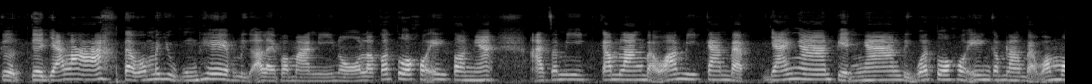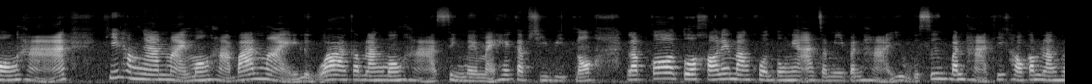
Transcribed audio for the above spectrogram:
เกิดเกิดยะลา แต่ว่ามาอยู่กรุงเทพหรืออะไรประมาณนี้เนาะแล้วก็ตัวเขาเองตอนเนี้ยอาจจะมีกำลังแบบว่ามีการแบบย้ายงานเปลี่ยนงาน หรือว่าตัวเขาเองกำลังแบบว่ามองหา ที่ทำงานใหม่มองหาบ้านใหม่ หรือว่ากำลังมองหาสิ่งใหม่ ๆ ให้กับชีวิตเนาะแล้วก็ตัวเขาในบางคนตรงนี้อาจจะมีปัญหาอยู่ ซึ่งปัญหาที่เขากำลังเผ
